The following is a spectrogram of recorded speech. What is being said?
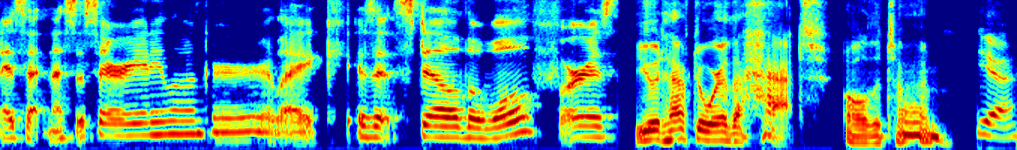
is that necessary any longer? Like, is it still the wolf or is? You would have to wear the hat all the time. yeah.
